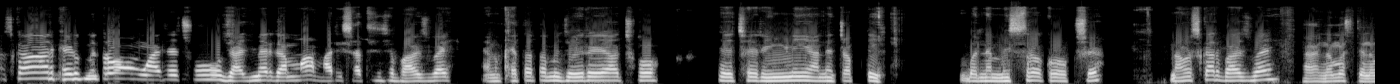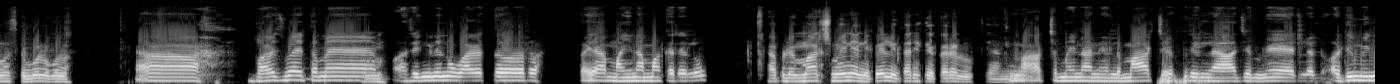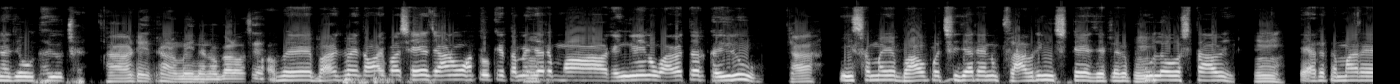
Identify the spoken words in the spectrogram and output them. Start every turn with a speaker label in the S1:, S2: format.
S1: નમસ્કાર ખેડૂત મિત્રો. હું આજે છું જાજમેર ગામમાં. મારી સાથે છે ભાવેશભાઈ. એનું ખેતર તમે જોઈ રહ્યા છો. એ છે રીંગણી અને ચપટી. બંને મિશ્ર ક્રોપ છે. નમસ્કાર ભાવેશભાઈ.
S2: હા નમસ્તે નમસ્તે. બોલો બોલો.
S1: ભાવેશભાઈ તમે રીંગણીનું વાવેતર કયા મહિનામાં કરેલું?
S2: આપણે માર્ચ મહિનાની પહેલી તારીખે કરેલું છે
S1: માર્ચ મહિનાની એટલે માર્ચ એપ્રિલ ને આજે મે એટલે અઢી મહિના જેવું થયું છે.
S2: હા અઢી ત્રણ મહિનાનો ગાળો છે.
S1: હવે ભાવેશભાઈ તમારી પાસે એ જાણવું હતું કે તમે જયારે રીંગણીનું વાવેતર કર્યું
S2: હા.
S1: એ સમયે ભાવ પછી જયારે એનું ફ્લાવરિંગ સ્ટેજ એટલે કે ફૂલ અવસ્થા આવી ત્યારે તમારે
